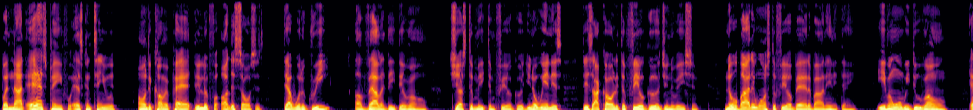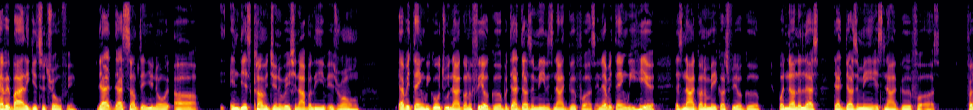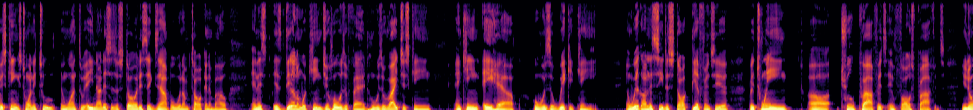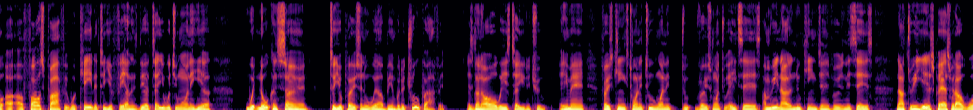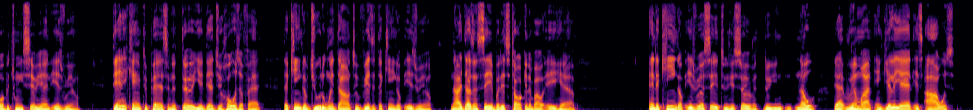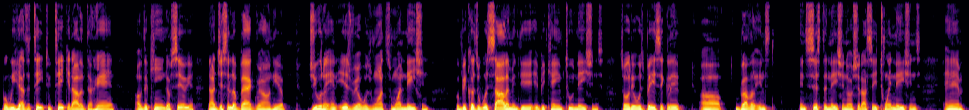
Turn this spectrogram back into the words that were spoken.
but not as painful as continuing on the current path, they look for other sources that would agree or validate their wrong just to make them feel good. You know, we're in this this I call it the feel good generation. Nobody wants to feel bad about anything. Even when we do wrong, everybody gets a trophy. That that's something, you know, uh in this current generation I believe is wrong. Everything we go through not gonna feel good, but that doesn't mean it's not good for us. And everything we hear is not gonna make us feel good. But nonetheless, that doesn't mean it's not good for us. First Kings 22 and 1 through 8. Now, this is a story, this example, what I'm talking about. And it's, it's dealing with King Jehoshaphat, who was a righteous king, and King Ahab, who was a wicked king. And we're going to see the stark difference here between uh, true prophets and false prophets. You know, a, a false prophet will cater to your feelings. They'll tell you what you want to hear with no concern to your personal well-being. But a true prophet is going to always tell you the truth. Amen. First Kings 22, 1 through, verse 1 through 8 says, I'm reading out a New King James Version. It says, Now three years passed without war between Syria and Israel. Then it came to pass in the third year that Jehoshaphat, the king of Judah, went down to visit the king of Israel. Now it doesn't say, but it's talking about Ahab. And the king of Israel said to his servants, Do you know that Ramoth and Gilead is ours? but we hesitate to take it out of the hand of the king of Syria. Now, just a little background here Judah and Israel was once one nation, but because of what Solomon did, it became two nations. So there was basically uh, brother and, and sister nation, or should I say twin nations, and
